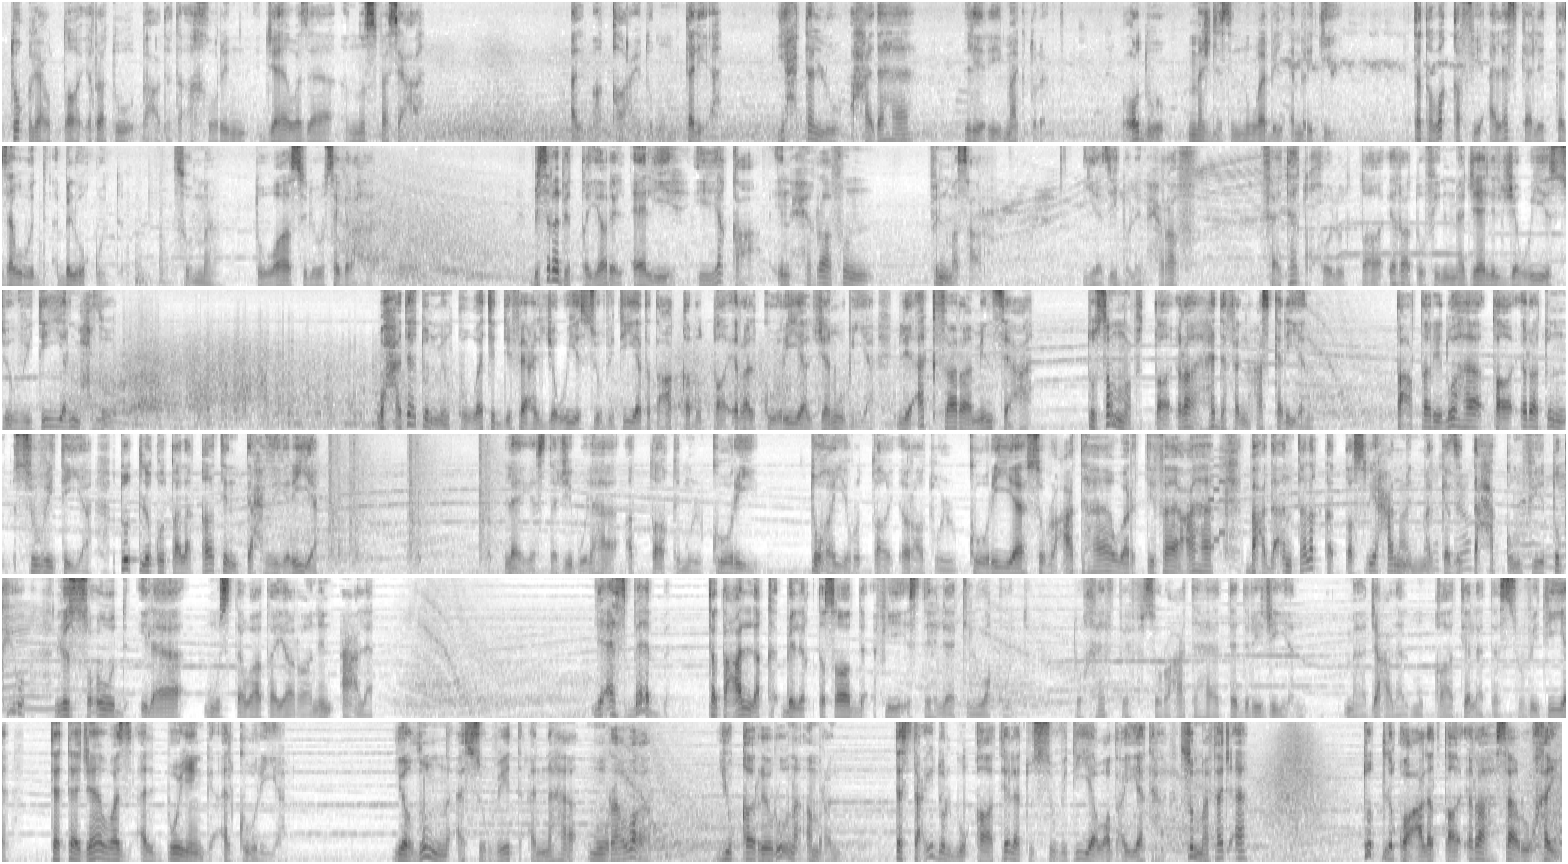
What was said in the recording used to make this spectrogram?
تقلع الطائرة بعد تأخر جاوز نصف ساعة. المقاعد ممتلئة. يحتل أحدها ليري ماكدونالد عضو مجلس النواب الأمريكي. تتوقف في ألاسكا للتزود بالوقود ثم تواصل سيرها. بسبب التيار الآلي يقع انحراف في المسار. يزيد الانحراف فتدخل الطائرة في المجال الجوي السوفيتي المحظور وحدات من قوات الدفاع الجوي السوفيتية تتعقب الطائرة الكورية الجنوبية لأكثر من ساعة. تصنف الطائرة هدفا عسكريا. تعترضها طائرة سوفيتية تطلق طلقات تحذيرية. لا يستجيب لها الطاقم الكوري. تغير الطائرة الكورية سرعتها وارتفاعها بعد أن تلقت تصريحا من مركز التحكم في طوكيو للصعود إلى مستوى طيران أعلى. لأسباب تتعلق بالاقتصاد في استهلاك الوقود تخفف سرعتها تدريجيا ما جعل المقاتلة السوفيتية تتجاوز البوينغ الكورية. يظن السوفيت أنها مراوغة. يقررون امرا. تستعيد المقاتلة السوفيتية وضعيتها ثم فجأة تطلق على الطائرة صاروخين.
